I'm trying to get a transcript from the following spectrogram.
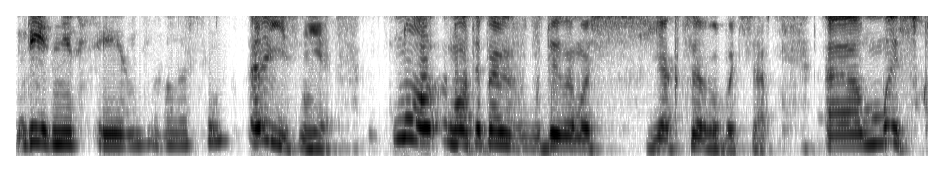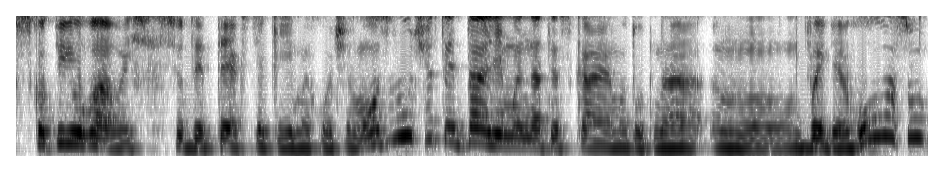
різні всі голоси. Різні. Ну, ну тепер дивимось, як це робиться. Е, Ми скопіювали сюди текст, який ми хочемо озвучити. Далі ми натискаємо тут на вибір голосу,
